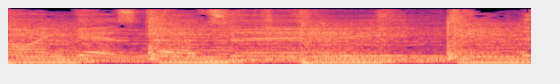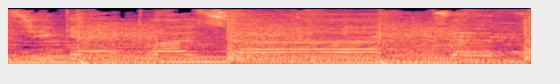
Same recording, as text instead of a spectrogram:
mind gets dirty as you get closer to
